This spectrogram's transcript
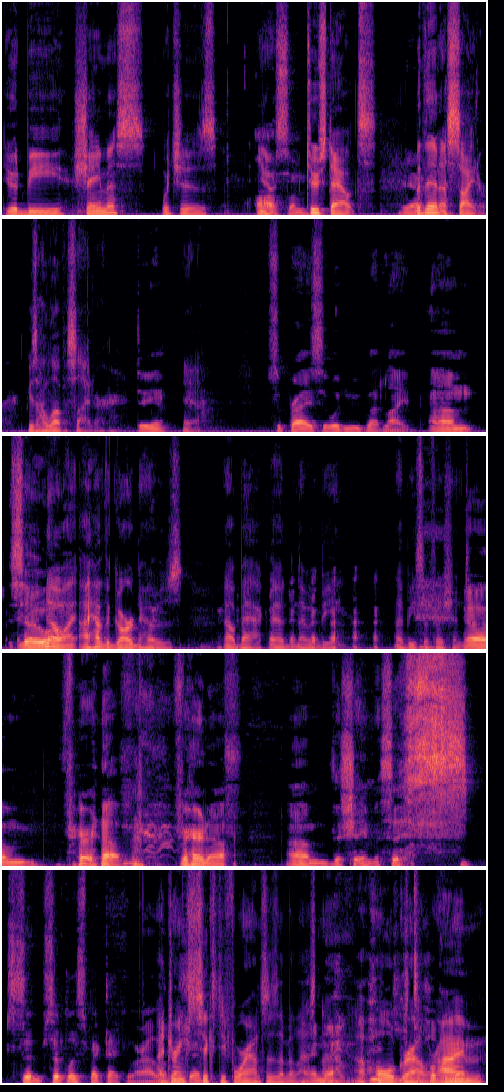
it would be Seamus, which is you know, Awesome. two stouts, Yeah. but then a cider because I love a cider. Do you? Yeah. Surprised it wouldn't be Bud Light. Um, so No, I, I have the garden hose out back. That that would be that'd be sufficient. Um, fair enough. fair enough. Um, the Seamus is sim- simply spectacular. I, I drank 64 ounces of it last night. A whole just growler. I'm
